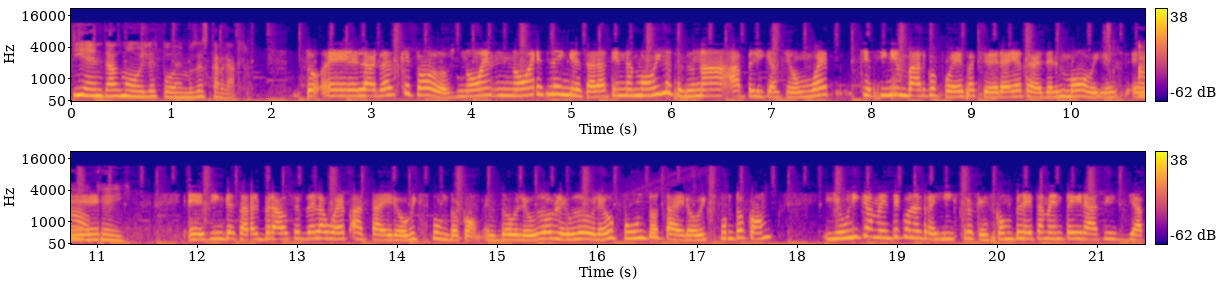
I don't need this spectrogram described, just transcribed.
tiendas móviles podemos descargarlo? Eh, la verdad es que todos. No, no es de ingresar a tiendas móviles, es una aplicación web que sin embargo puedes acceder ahí a través del móvil. Ah, eh, es ingresar al browser de la web a tyrobics.com. Es www.tyrobics.com y únicamente con el registro que es completamente gratis ya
